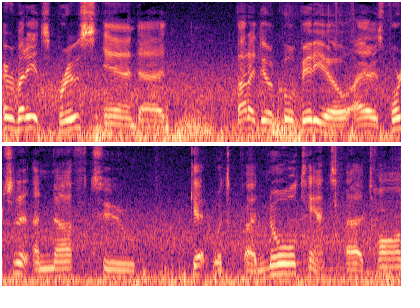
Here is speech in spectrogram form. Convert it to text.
Everybody, it's Bruce and uh, thought I'd do a cool video. I was fortunate enough to get what's a Noall tent, uh, Tom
